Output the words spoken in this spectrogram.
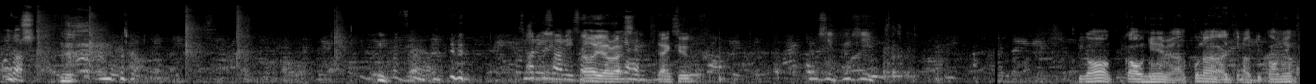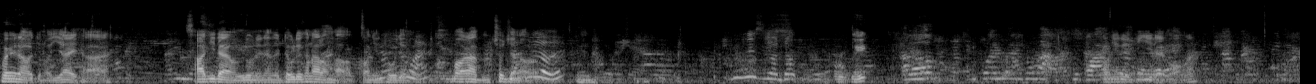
不老实。 တော့တော့ဟုတ်တော့ sorry sorry Oh you're right thank you ကူစီကူစီဒီကောင်ကောင်းချင်းဗျာခုနကကျွန်တော်ဒီကောင်းချင်းခွဲတာကိုကျွန်တော်ရိုက်ထားတယ်စားကြည့်လိုက်အောင်လို့နေတယ်ဒုတ်လေးခဏလောက်မှကောင်းချင်းထိုးကြတယ်ဟောအဲ့ဒါချွတ်ကြတော့ this is your dog ဟုတ်ပြီကောင်းချင်းလေးပြီးလိုက်ပါမယ်အပြင်က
